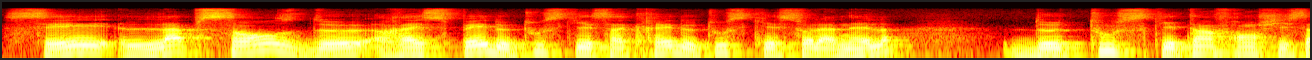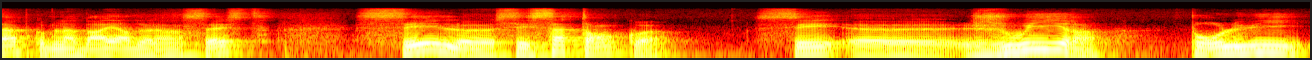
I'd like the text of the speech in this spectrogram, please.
C'est l'absence de respect de tout ce qui est sacré, de tout ce qui est solennel, de tout ce qui est infranchissable, comme la barrière de l'inceste. C'est Satan, quoi. C'est euh, jouir pour lui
